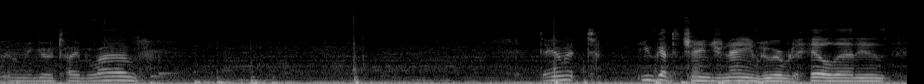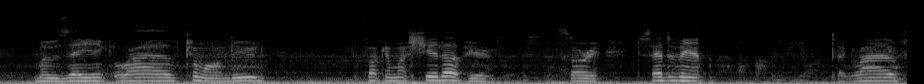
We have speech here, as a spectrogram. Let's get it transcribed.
Let me go type live. Damn it. You've got to change your name, whoever the hell that is. Mosaic Live. Come on, dude. Fucking my shit up here. Sorry. Just had to vent. Type live.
